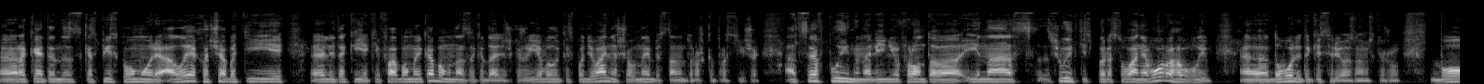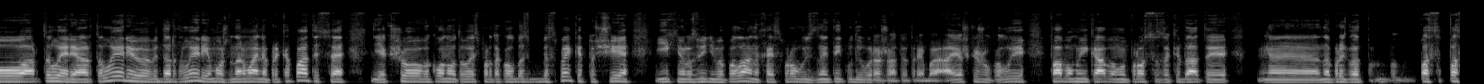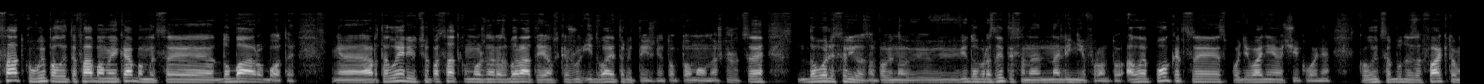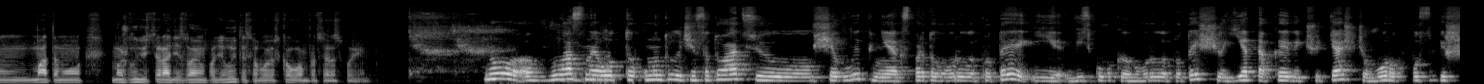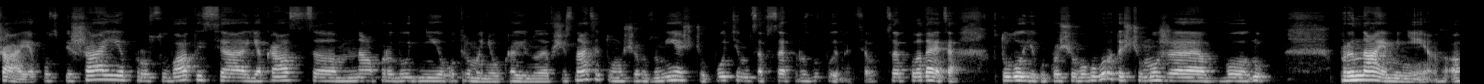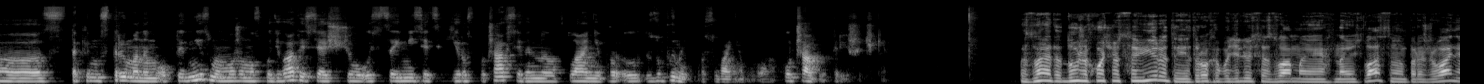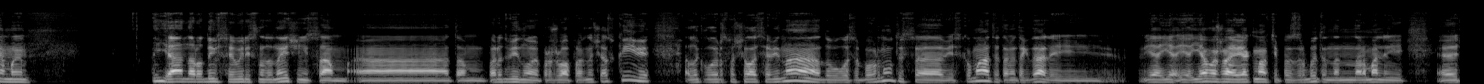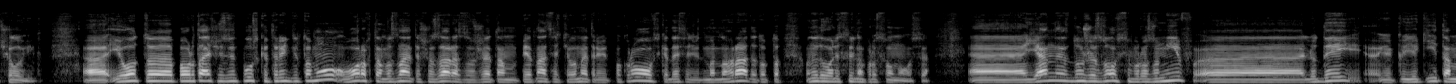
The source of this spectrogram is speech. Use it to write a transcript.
е, ракети з Каспійського моря, але хоча б ті е, літаки, які фабами і кабами нас закидають, я ж кажу, є велике сподівання, що в небі стане трошки простіше. А це вплине на лінію фронту і на швидкість пересування ворога вглиб е, доволі таки серйозно, вам скажу. Бо артилерія артилерію від артилерії можна нормально прикопатися. Якщо виконувати весь протокол без- безпеки, то ще їхні розвідні БПЛА нехай спробують знайти, куди виражати треба. А я ж кажу, коли фабами і кабами просто закидати, е, наприклад, посадку, випалити фабами і кабами, це доба роботи. Е, артилерію цю посадку можна розбирати, я вам скажу, і 2-3 тижні. Тобто, умовно, я ж кажу, це доволі серйозно повинно відобразитися на, на лінії фронту. Але поки це сподівання і очікування. Коли це буде за фактом, матиму можливість і радість з вами поділитися, обов'язково вам про це розповім. Ну, власне, от коментуючи ситуацію ще в липні, експерти говорили про те, і військовики говорили про те, що є таке відчуття, що ворог поспішає, поспішає просуватися якраз е, напередодні отримання Україною F-16, тому що розуміє, що потім це все призупиниться. Це вкладається в ту логіку, про що ви говорите, що може в ну. Принаймні е, з таким стриманим оптимізмом можемо сподіватися, що ось цей місяць, який розпочався, він в плані про- зупинить просування ворога, хоча б трішечки. Знаєте, дуже хочу це вірити і трохи поділюся з вами навіть власними переживаннями. Я народився і виріс на Донеччині сам. Е, там перед війною проживав певний час в Києві, але коли розпочалася війна, довелося повернутися, військомати там і так далі. І я, я, я- вважаю, як мав типу, зробити нормальний е, чоловік. Е, і от, повертаючись з відпустки три дні тому, ворог там, ви знаєте, що зараз вже там 15 кілометрів від Покровська, 10 від Мирнограда, тобто вони доволі сильно просунулися. Я не дуже зовсім розумів людей, які там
